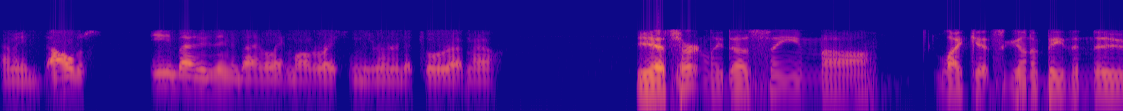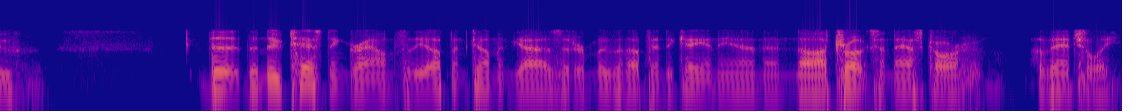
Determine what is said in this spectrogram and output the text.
I mean, all the anybody who's anybody in late model racing is running that tour right now. Yeah, it certainly does seem uh, like it's going to be the new the the new testing ground for the up and coming guys that are moving up into K and N and uh, trucks and NASCAR eventually.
